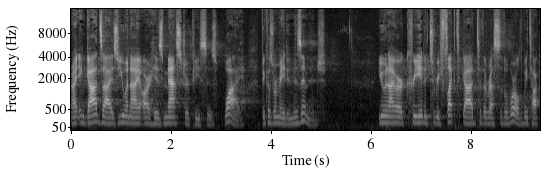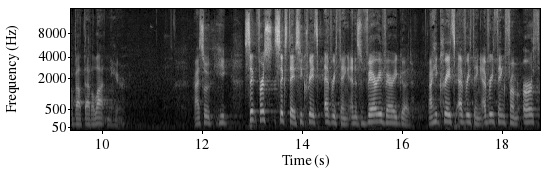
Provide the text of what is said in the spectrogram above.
Right? In God's eyes, you and I are His masterpieces. Why? Because we're made in His image. You and I are created to reflect God to the rest of the world. We talk about that a lot in here. Right? So he first six days he creates everything, and it's very, very good. Right? He creates everything, everything from Earth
